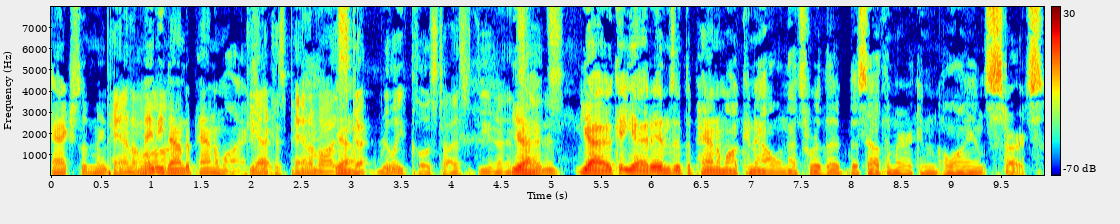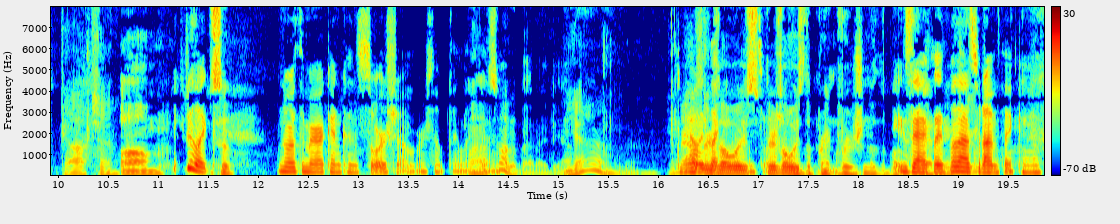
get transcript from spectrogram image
actually, maybe Panama. maybe down to Panama. Actually, yeah, because Panama has Yeah. got really close ties with the United yeah, States. yeah, okay, yeah. It ends at the Panama Canal, and that's where the the South American alliance starts. Gotcha. Um, You could do like so North American Consortium or something like wow, that. that's not a bad idea. Yeah. I Well, always there's like always open there's always the print version of the book. exactly. editing, Well, that's what I'm thinking of.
